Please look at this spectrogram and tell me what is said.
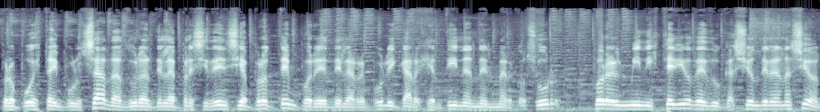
propuesta impulsada durante la presidencia pro tempore de la República Argentina en el Mercosur por el Ministerio de Educación de la Nación.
